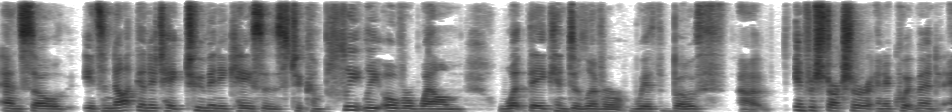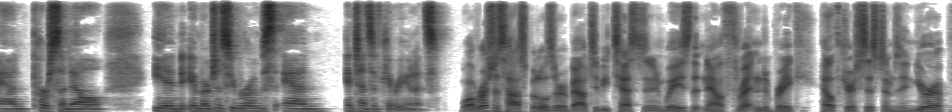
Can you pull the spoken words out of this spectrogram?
And so it's not going to take too many cases to completely overwhelm what they can deliver with both uh, infrastructure and equipment and personnel in emergency rooms and intensive care units. While Russia's hospitals are about to be tested in ways that now threaten to break healthcare systems in Europe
